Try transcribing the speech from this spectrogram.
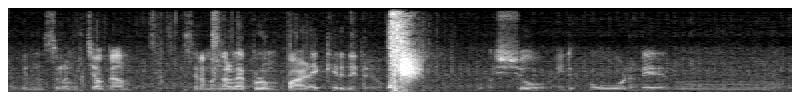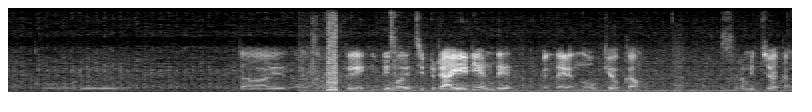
നമുക്കൊന്ന് ശ്രമിച്ചു നോക്കാം. ശ്രമങ്ങൾ എപ്പോഴും പഴക്കരുതല്ലോ ഷോ അതിന്റെ കോഡ് കോഡ് ഇതായിരുന്നു. നമുക്ക് ഇതിമ വെച്ചിട്ടൊരു ഐഡിയ ഉണ്ട്. അപ്പോൾ എന്തായാലും നോക്കി നോക്കാം. ശ്രമിച്ചു നോക്കാം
